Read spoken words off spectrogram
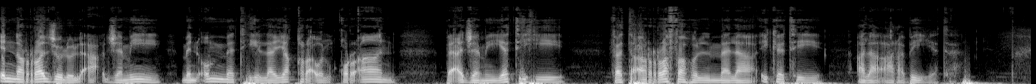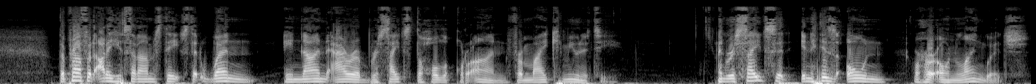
inna rajul al-ajami min ummati la yaqra' al-Quran bi'ajamiyatihi fata'arrafahu al-mala'ikati ala arabiyyatihi." The Prophet alaihi salam states that when a non-Arab recites the whole Quran from my community, and recites it in his own or her own language,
